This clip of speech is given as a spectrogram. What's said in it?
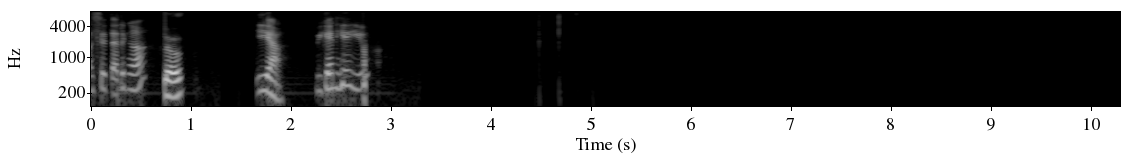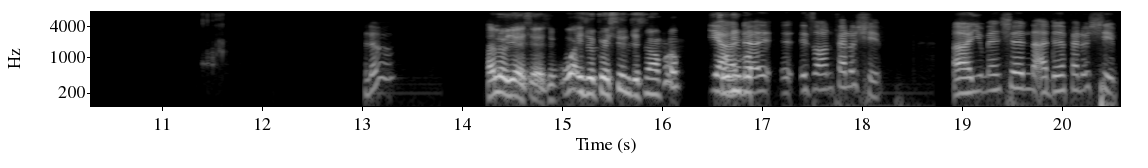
Masih tak dengar? Hello? Yeah, we can hear you. Hello? Hello. Yes. Yes. What is the question just now, Prof? Yeah, Sorry, the, it's on fellowship. Uh, you mentioned ada fellowship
